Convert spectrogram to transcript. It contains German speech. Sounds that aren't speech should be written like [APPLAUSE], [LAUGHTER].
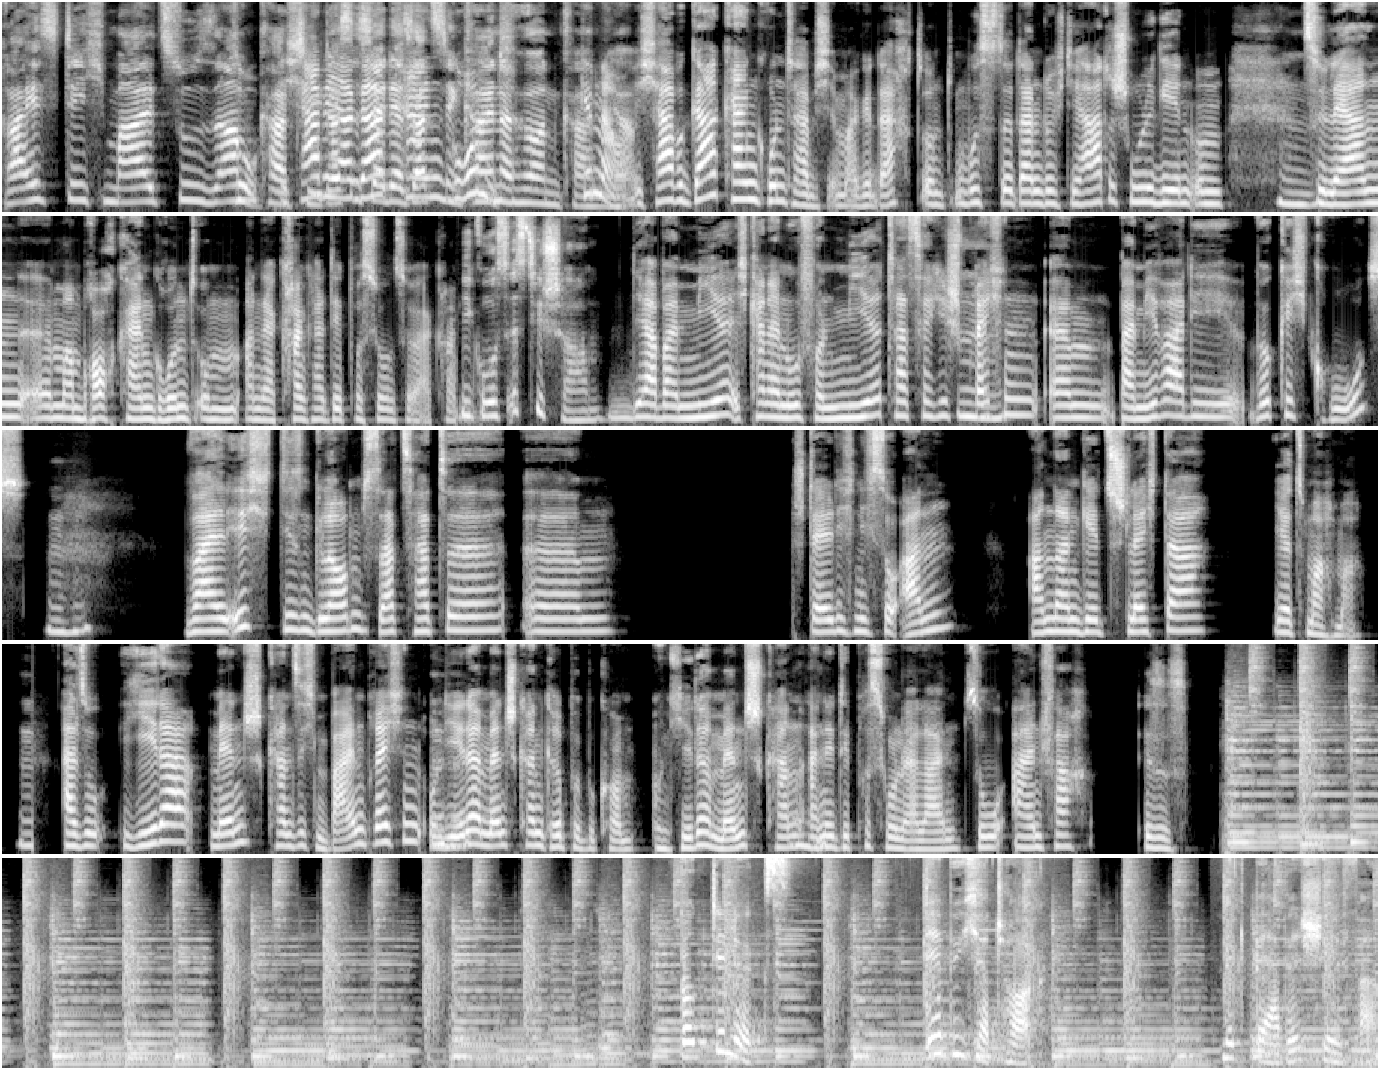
Reiß dich mal zusammen, So, Kathi. ich habe das ja ist gar ja der Satz, den Grund. keiner hören kann. Genau, Ja. ich habe gar keinen Grund, habe ich immer gedacht und musste dann durch die harte Schule gehen, um Hm. zu lernen, äh, man braucht keinen Grund, um an der Krankheit Depression zu erkranken. Wie groß ist die Scham? Ja, bei mir, ich kann ja nur von mir tatsächlich Mhm. sprechen, ähm, bei mir war die wirklich groß, Mhm. weil ich diesen Glaubenssatz hatte, ähm, stell dich nicht so an, anderen geht's schlechter, jetzt mach mal. Also jeder Mensch kann sich ein Bein brechen und Mhm. jeder Mensch kann Grippe bekommen und jeder Mensch kann Mhm. eine Depression erleiden. So einfach ist es. Book Deluxe. Der Büchertalk. Mit Bärbel Schäfer.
